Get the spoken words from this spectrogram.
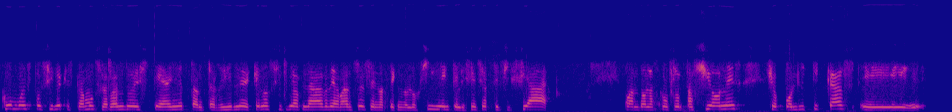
cómo es posible que estamos cerrando este año tan terrible, de qué nos sirve hablar de avances en la tecnología, inteligencia artificial, cuando las confrontaciones geopolíticas eh,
